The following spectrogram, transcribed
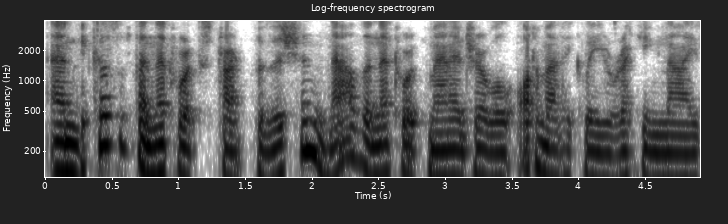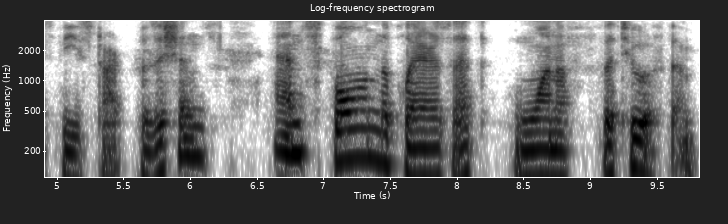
And because of the network start position, now the network manager will automatically recognize these start positions and spawn the players at one of the two of them.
